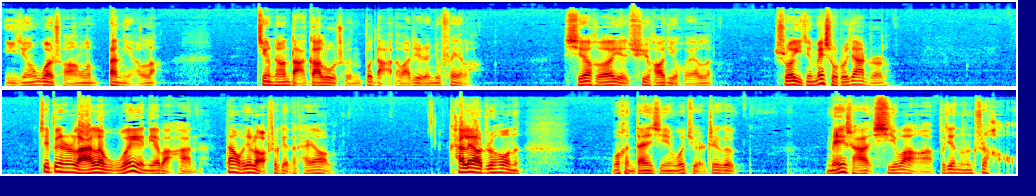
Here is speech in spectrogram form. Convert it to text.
已经卧床了半年了，经常打甘露醇，不打的话这人就废了。协和也去好几回了，说已经没手术价值了。这病人来了，我也捏把汗呢，但我就老是给他开药了。开了药之后呢，我很担心，我觉得这个没啥希望啊，不见得能治好。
